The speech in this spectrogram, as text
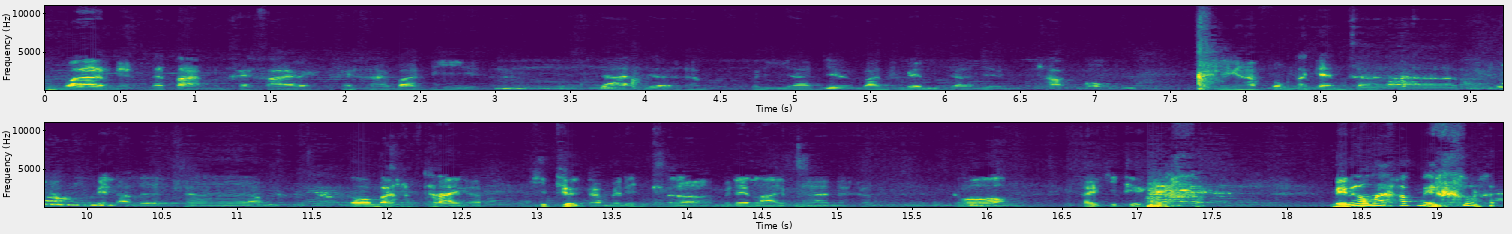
ผมว่าเนี่ยหน้าต่างมันคล้ายๆคล้าย ๆ บ้านพี่อืมญาติเยอะครับพอดีญาติเยอะบ้านพี่เบนญาติเยอะ ครับผม นี่ครับผมตะแกนครับพี่เป็นอเลิร์ครับ ก็มาทักทายครับ คิดถึงครับไม่ได้เอ่อไม่ได้ไลฟ์นานนะครับ ก็ใครคิดถึงก็เมนเข้ามาครับเมนเข้ามา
